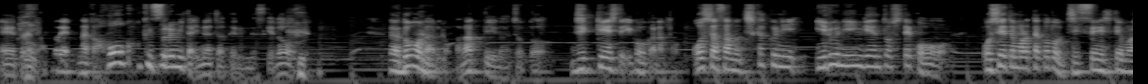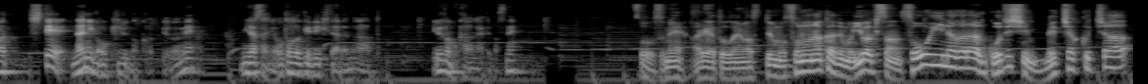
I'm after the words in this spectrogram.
えっ、と、はいここでなんか報告するみたいになっちゃってるんですけど、だからどうなるのかなっていうのはちょっと実験していこうかなと。大下さんの近くにいる人間として、こう、教えてもらったことを実践してもらっして、何が起きるのかっていうのをね、皆さんにお届けできたらな、というのも考えてますね。そうですね。ありがとうございます。でもその中でも岩木さん、そう言いながらご自身めちゃくちゃ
